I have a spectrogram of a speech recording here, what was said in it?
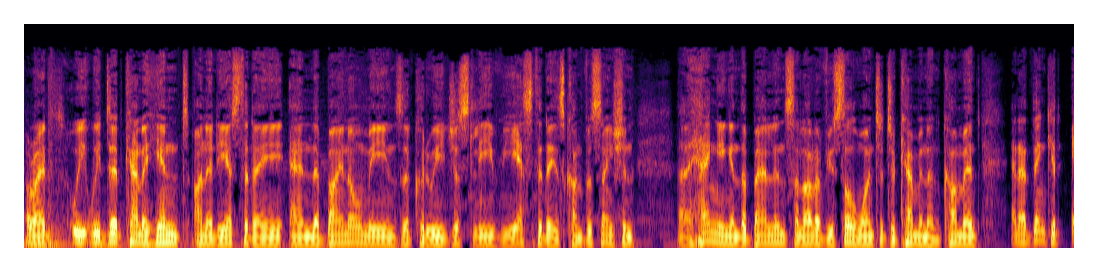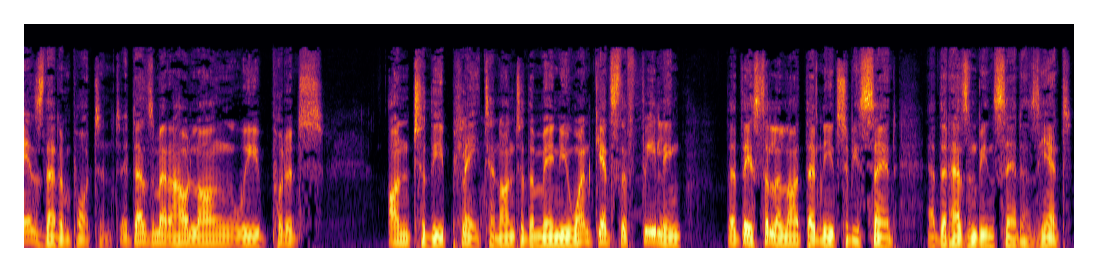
All right, we, we did kind of hint on it yesterday, and by no means could we just leave yesterday's conversation uh, hanging in the balance. A lot of you still wanted to come in and comment, and I think it is that important. It doesn't matter how long we put it onto the plate and onto the menu, one gets the feeling that there's still a lot that needs to be said uh, that hasn't been said as yet.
